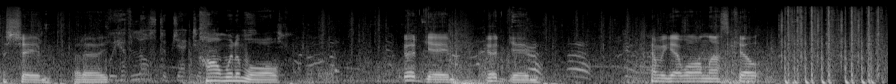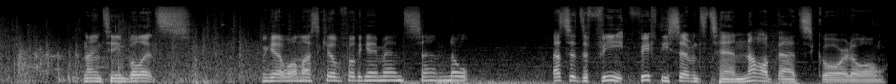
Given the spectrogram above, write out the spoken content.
A shame, but uh, We have lost objective can't win them all. Good game, good game. Can we get one last kill? 19 bullets. Can we get one last kill before the game ends? Uh, nope. That's a defeat, 57 to 10. Not a bad score at all.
